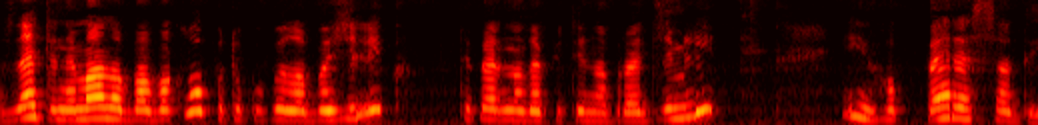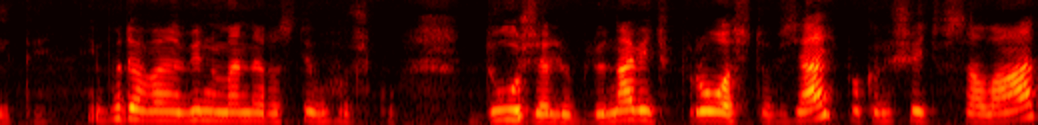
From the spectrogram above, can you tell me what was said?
Знаєте, не мала баба клопоту, купила базілік. Тепер треба піти набрати землі і його пересадити. І буде він у мене рости в горшку. Дуже люблю. Навіть просто взяти, покришити в салат,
